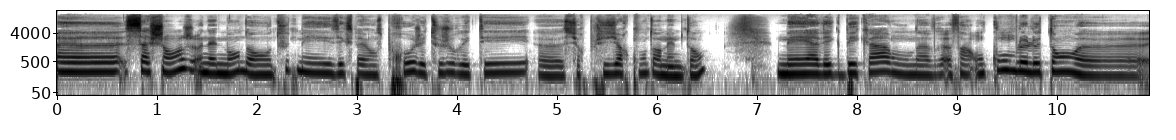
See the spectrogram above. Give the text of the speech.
Euh, ça change, honnêtement. Dans toutes mes expériences pro, j'ai toujours été euh, sur plusieurs comptes en même temps. Mais avec BK, on, a enfin, on comble le temps euh,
